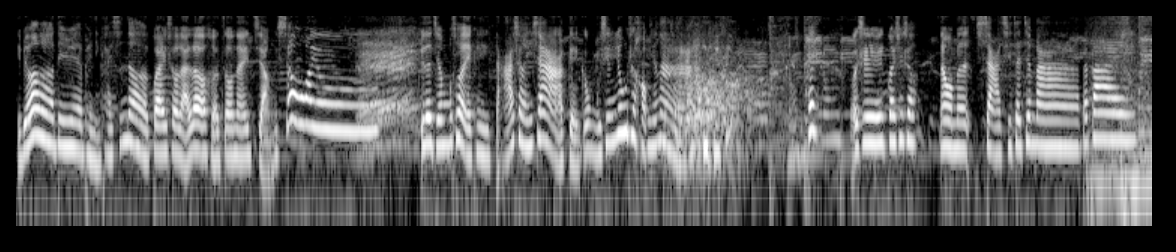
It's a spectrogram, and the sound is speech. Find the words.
也别忘了订阅陪你开心的怪兽来了和邹奶讲笑话哟！觉得节目不错，也可以打赏一下，给个五星优质好评呐！嘿，我是怪兽兽。那我们下期再见吧，拜拜。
